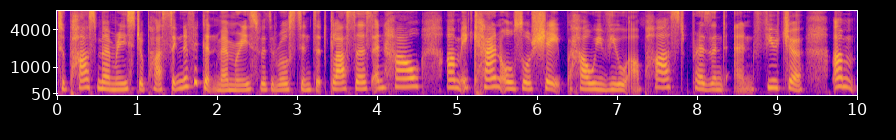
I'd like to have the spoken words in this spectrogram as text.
to past memories, to past significant memories with rose tinted glasses, and how um, it can also shape how we view our past, present, and future. Um,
